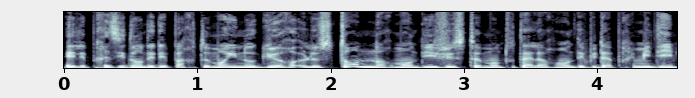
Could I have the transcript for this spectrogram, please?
et les présidents des départements inaugurent le stand Normandie justement tout à l'heure en début d'après-midi.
